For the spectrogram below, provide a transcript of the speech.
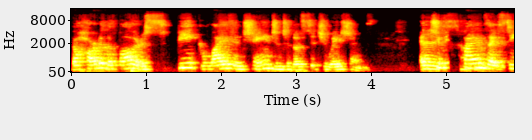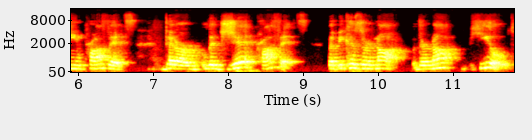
the heart of the Father to speak life and change into those situations. And too many times I've seen prophets that are legit prophets, but because they're not, they're not healed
